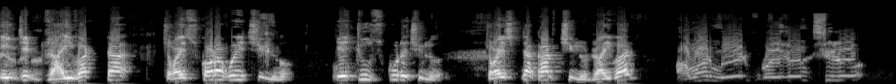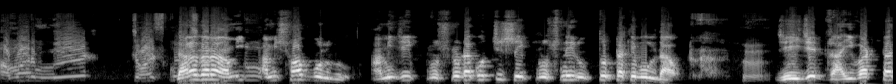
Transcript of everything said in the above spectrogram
এই যে ড্রাইভারটা চয়েস করা হয়েছিল কে চুজ করেছিল? চয়েসটা কার ছিল ড্রাইভার? আমার মেয়ের প্রয়োজন ছিল আমার মেয়ের চয়েস দাঁড়া দাঁড়া আমি আমি সব বলব। আমি যে প্রশ্নটা করছি সেই প্রশ্নের উত্তরটা কেবল দাও। যে এই যে ড্রাইভারটা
